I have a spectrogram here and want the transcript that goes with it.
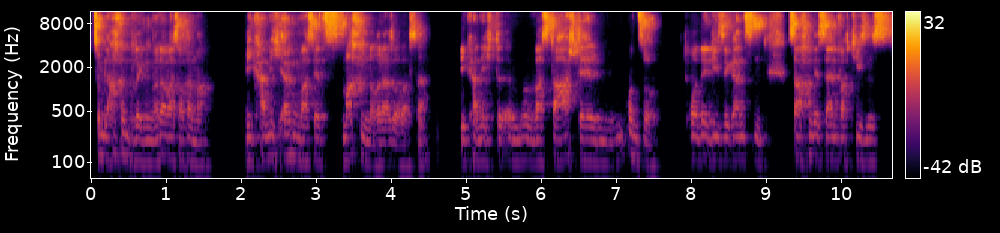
zum Lachen bringen oder was auch immer. Wie kann ich irgendwas jetzt machen oder sowas? Ne? Wie kann ich äh, was darstellen und so. Ohne diese ganzen Sachen ist einfach dieses,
